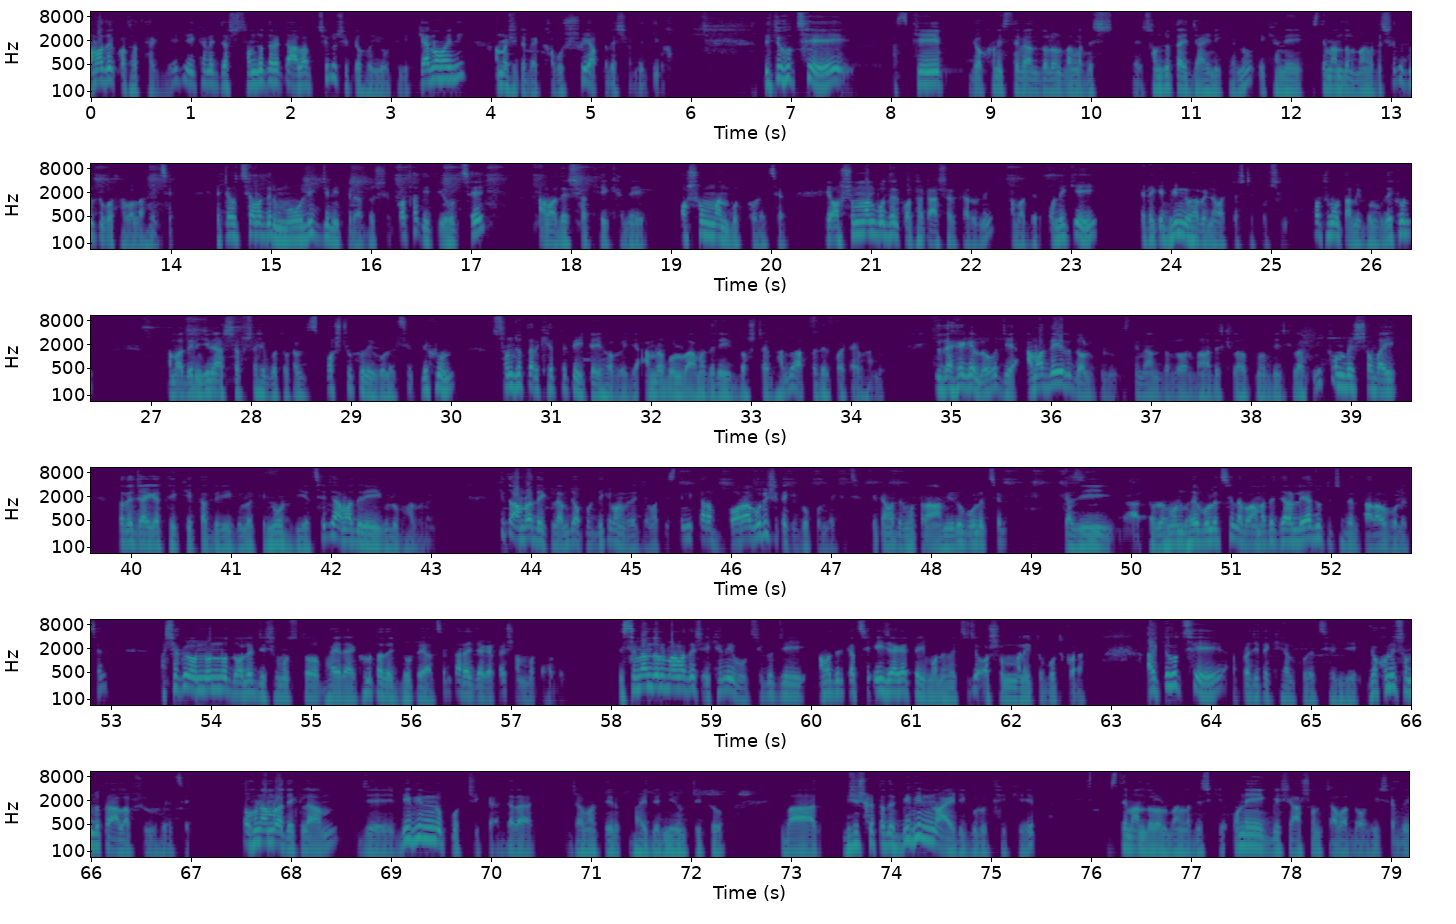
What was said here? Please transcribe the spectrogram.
আমাদের কথা থাকবে যে এখানে যা সমঝোতার একটা আলাপ ছিল, সেটা হয়ে ওঠেনি। কেন হয়নি? আমরা সেটা ব্যাখ্যা অবশ্যই আপনাদের সামনে দিব। দ্বিতীয় হচ্ছে, আজকে যখন ইসলামী আন্দোলন বাংলাদেশ সমঝোতায় যায়নি কেন? এখানে ইসলামী আন্দোলন বাংলাদেশের সাথে দুটো কথা বলা হয়েছে। এটা হচ্ছে আমাদের মৌলিক যে নীতির আদর্শের কথা, দ্বিতীয় হচ্ছে আমাদের সাথে এখানে অসম্মান বোধ করেছেন। এই অসম্মান বোধের কথাটা আসার কারণে আমাদের অনেকেই এটাকে ভিন্নভাবে নেওয়ার চেষ্টা করছেন। প্রথমত আমি বলব, দেখুন, আমাদের ইঞ্জিনিয়ার আশরাফ সাহেব গতকাল স্পষ্ট করেই বলেছে দেখুন, সমঝোতার ক্ষেত্রে তো এটাই হবে যে আমরা বলব আমাদের এই দশটায় ভালো, আপনাদের কয়টায় ভালো। দেখা গেল যে আমাদের দলগুলো ইসলামী আন্দোলন, বাংলাদেশ খেলাফত মন্দির খেলাফত কম বেশ সবাই তাদের জায়গা থেকে তাদের এইগুলোকে নোট দিয়েছে যে আমাদের এইগুলো ভালো লাগে। কিন্তু আমরা দেখলাম যে অপরদিকে বাংলাদেশ জামাত ইসলামী তারা বরাবরই সেটাকে গোপন রেখেছে। এটা আমাদের মোতারা আমিরও বলেছেন, কাজী আতর রহমান ভাই বলেছেন এবং আমাদের যারা লেয়াজুতে ছিলেন তারাও বলেছেন। আশা করি অন্য অন্য দলের যে সমস্ত ভাইয়েরা এখনও তাদের জোটে আছেন, তারা এই জায়গাটায় সম্মত হবে। ইসলামী আন্দোলন বাংলাদেশ এখানেই বলছিল যে আমাদের কাছে এই জায়গাটাই মনে হয়েছে যে অসম্মানিত বোধ করা। আরেকটা হচ্ছে আপনারা যেটা খেয়াল করেছেন যে যখনই সমঝোতার আলাপ শুরু হয়েছে, তখন আমরা দেখলাম যে বিভিন্ন পত্রিকা যারা জামাতের ভাইদের নিয়ন্ত্রিত বা বিশেষ করে তাদের বিভিন্ন আইডিগুলো থেকে ইসলাম আন্দোলন বাংলাদেশকে অনেক বেশি আসন চাওয়া দল হিসেবে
